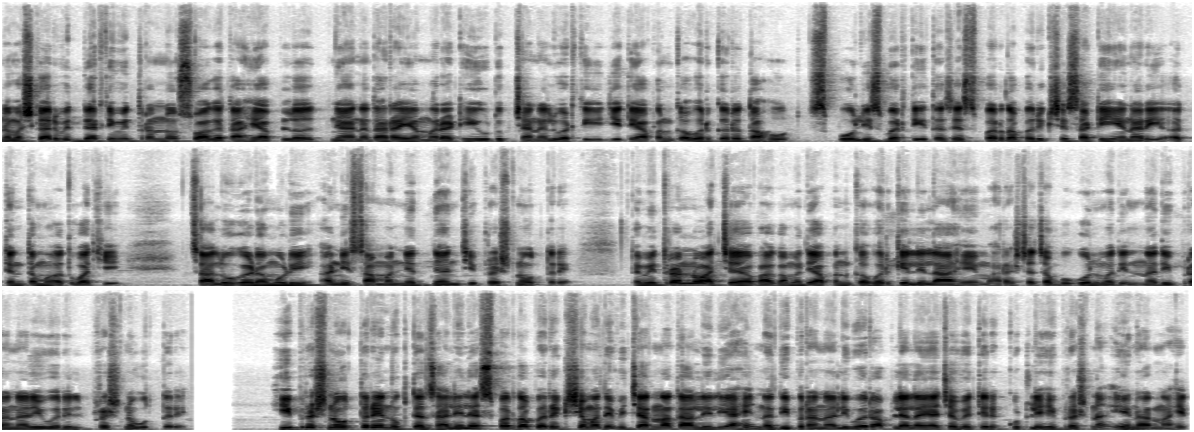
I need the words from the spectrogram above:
नमस्कार विद्यार्थी मित्रांनो स्वागत आहे आपलं ज्ञानधारा या मराठी यूट्यूब चॅनलवरती जिथे आपण कव्हर करत आहोत पोलीस भरती तसेच स्पर्धा परीक्षेसाठी येणारी अत्यंत महत्त्वाची चालू घडामोडी आणि सामान्य ज्ञानची प्रश्नोत्तरे. तर मित्रांनो आजच्या या भागामध्ये आपण कव्हर केलेलं आहे महाराष्ट्राच्या भूगोलमधील नदी प्रणालीवरील प्रश्न उत्तरे ही प्रश्न उत्तरे नुकत्याच झालेल्या स्पर्धा परीक्षेमध्ये विचारण्यात आलेली आहे. नदी प्रणालीवर आपल्याला याच्या व्यतिरिक्त कुठलेही प्रश्न येणार नाहीत.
